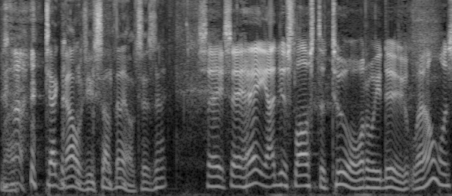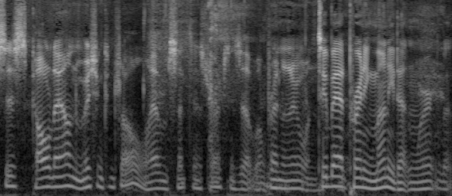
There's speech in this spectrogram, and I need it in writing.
Technology is something else, isn't it? Say, say, hey, I just lost a tool. What do we do? Well, let's just call down to mission control. Have them set the instructions up. We'll print a new one. Too bad printing money doesn't work, but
